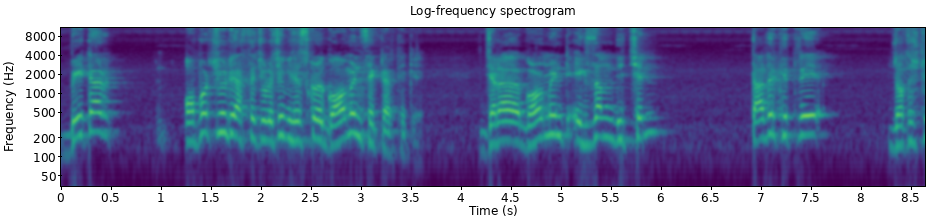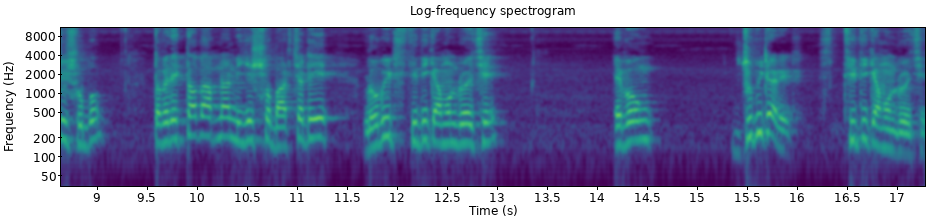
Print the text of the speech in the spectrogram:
বেটার অপরচুনিটি আসতে চলেছে, বিশেষ করে গভর্নমেন্ট সেক্টর থেকে। যারা গভর্নমেন্ট এক্সাম দিচ্ছেন, তাদের ক্ষেত্রে যথেষ্টই শুভ। তবে দেখতে হবে আপনার নিজস্ব বার্চাটে রবির স্থিতি কেমন রয়েছে এবং জুপিটারের স্থিতি কেমন রয়েছে।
